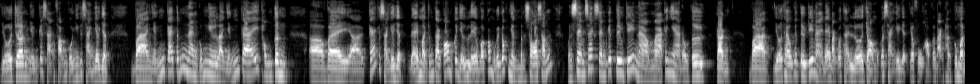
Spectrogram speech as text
dựa trên những cái sản phẩm của những cái sàn giao dịch và những cái tính năng cũng như là những cái thông tin uh, về uh, các cái sàn giao dịch để mà chúng ta có một cái dữ liệu và có một cái góc nhìn mình so sánh mình xem xét xem cái tiêu chí nào mà cái nhà đầu tư cần. Và dựa theo cái tiêu chí này để bạn có thể lựa chọn một cái sàn giao dịch cho phù hợp với bản thân của mình.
